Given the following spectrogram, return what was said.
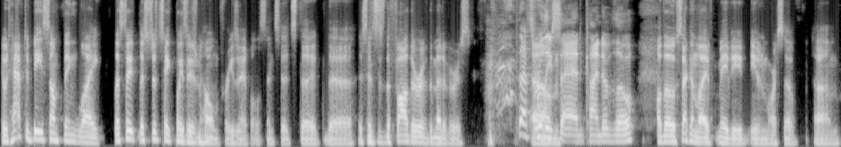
it would have to be something like let's say let's just take PlayStation Home for example, since it's the the since it's the father of the metaverse. that's really Um, sad kind of though Although Second Life maybe even more so, um,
